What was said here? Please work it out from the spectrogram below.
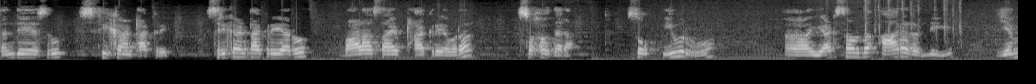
ತಂದೆಯ ಹೆಸರು ಶ್ರೀಕಾಂತ್ ಠಾಕ್ರೆ. ಶ್ರೀಕಾಂತ್ ಠಾಕ್ರೆ ಯಾರು? ಬಾಳಾ ಸಾಹೇಬ್ ಠಾಕ್ರೆ ಅವರ ಸಹೋದರ. ಸೊ ಇವರು ಎರಡು ಸಾವಿರದ ಆರರಲ್ಲಿ ಎಂ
